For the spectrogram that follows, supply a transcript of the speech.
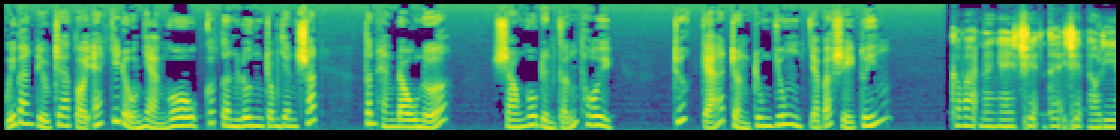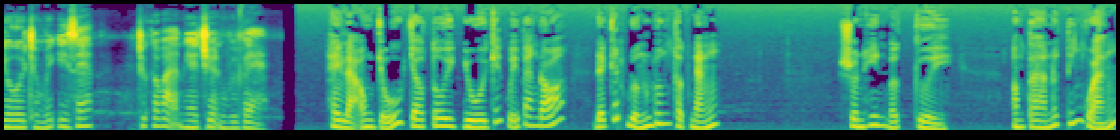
quỹ ban điều tra tội ác chế độ nhà Ngô có tên Luân trong danh sách, tên hàng đầu nữa. Sao Ngô Đình Cẩn thôi? Trước cả Trần Trung Dung và bác sĩ Tuyến. Các bạn đang nghe chuyện tại truyện audio.mix.iz. Chúc các bạn nghe chuyện vui vẻ. Hay là ông chủ cho tôi dùi cái quỹ ban đó để kết luận Luân thật nặng? Xuân Hiên bật cười. Ông ta nói tiếng Quảng.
